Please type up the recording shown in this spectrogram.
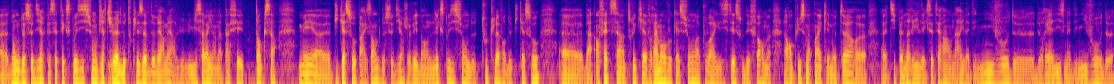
Euh, donc de se dire que cette exposition virtuelle de toutes les œuvres de Vermeer, lui, ça va, il n'en a pas fait que ça, mais euh, Picasso par exemple, de se dire je vais dans l'exposition de toute l'œuvre de Picasso, euh, bah, en fait c'est un truc qui a vraiment vocation à pouvoir exister sous des formes. Alors en plus maintenant avec les moteurs type Unreal, etc., on arrive à des niveaux de, de réalisme, à des niveaux de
